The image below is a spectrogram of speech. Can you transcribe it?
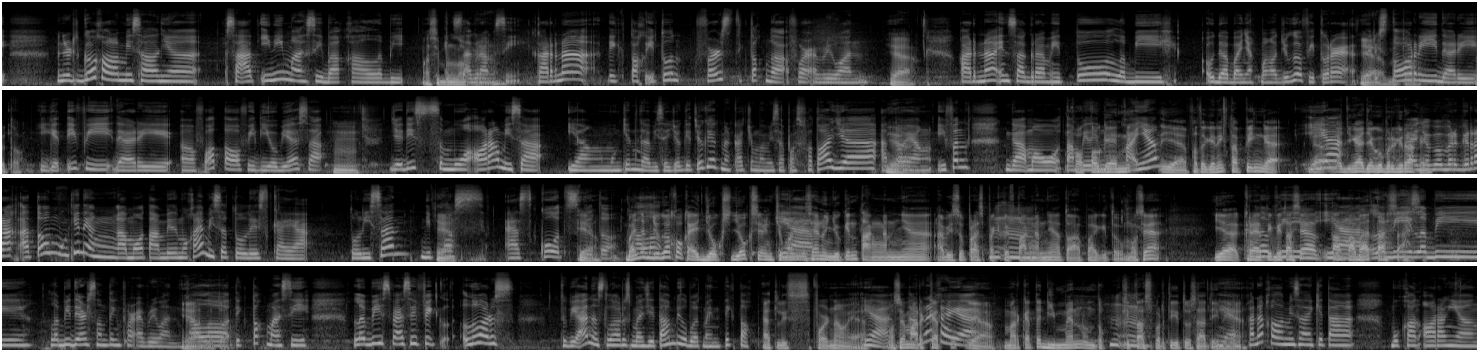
menurut gua kalau misalnya saat ini masih bakal lebih Masih belum, Instagram ya. sih karena TikTok itu first TikTok nggak for everyone Ya. karena Instagram itu lebih udah banyak banget juga fiturnya Ya, dari betul. story, dari Betul. IGTV, dari uh, foto, video biasa. Hmm. Jadi semua orang bisa yang mungkin nggak bisa joget-joget, mereka cuma bisa post foto aja atau Ya. yang even nggak mau tampilin fotogenik, mukanya. iya fotogenik tapi nggak Iya. nggak jago bergerak nggak ya. jago bergerak atau mungkin yang nggak mau tampil mukanya bisa tulis kayak tulisan di Iya. post as quotes Iya. gitu. Banyak Kalau- juga kok kayak jokes-jokes yang cuma Iya. misalnya nunjukin tangannya, abis itu perspektif tangannya atau apa gitu. Maksudnya ya kreativitasnya Lebih- tanpa ya, batas. Lebih lebih lebih there's something for everyone. Ya, Kalau. TikTok masih lebih spesifik, lu harus to be honest, lu harus maju tampil buat main TikTok. At least for now ya. Iya, Maksudnya market kayak- ya, marketnya demand untuk kita seperti itu saat ini Iya, ya. karena kalau misalnya kita bukan orang yang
